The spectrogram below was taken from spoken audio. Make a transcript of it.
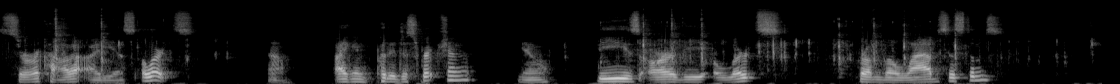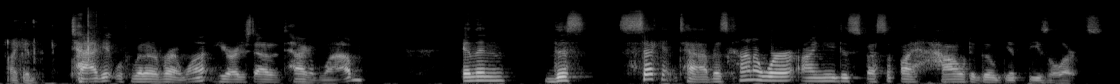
Suricata IDS alerts. Now, I can put a description, you know, these are the alerts from the lab systems. I can tag it with whatever I want. Here I just added a tag of lab. And then this second tab is kind of where I need to specify how to go get these alerts.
